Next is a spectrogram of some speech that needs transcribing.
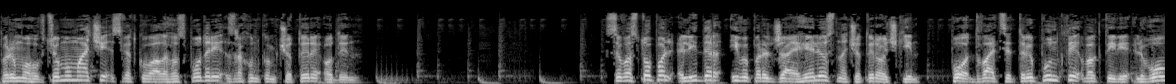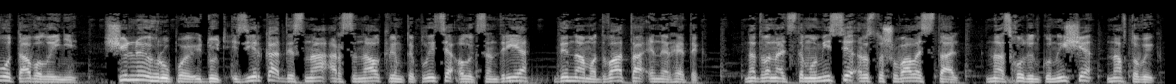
Перемогу в цьому матчі святкували господарі з рахунком 4-1. Севастополь лідер і випереджає Геліос на 4 очки. По 23 пункти в активі Львову та Волині. Щільною групою йдуть Зірка, Десна, Арсенал, Кримтеплиця, Олександрія, Динамо 2 та Енергетик. На 12-му місці розташувалась сталь. На сходинку нижче нафтовик.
